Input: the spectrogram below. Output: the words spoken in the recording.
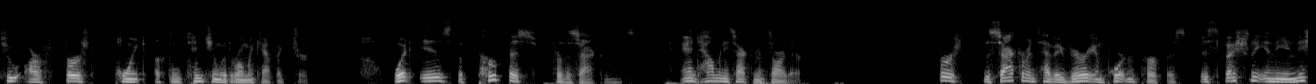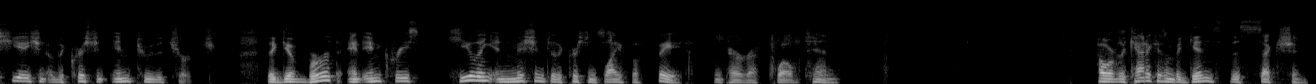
to our first point of contention with the Roman Catholic Church. What is the purpose for the sacraments, and how many sacraments are there? First, the sacraments have a very important purpose, especially in the initiation of the Christian into the church. They give birth and increase healing and mission to the Christian's life of faith in paragraph 1210. However, the Catechism begins this section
